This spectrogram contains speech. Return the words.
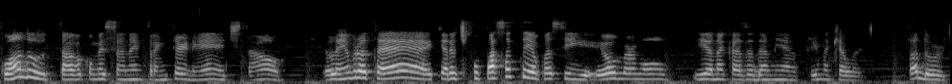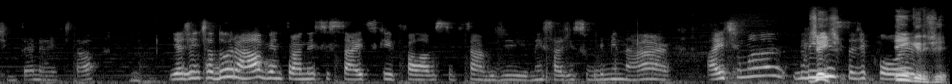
quando tava começando a entrar internet e tal, eu lembro até que era tipo passatempo, assim, eu, meu irmão ia na casa da minha prima, que ela tinha computador, tinha internet e tal. E a gente adorava entrar nesses sites que falavam, assim, sabe, de mensagem subliminar. Aí tinha uma lista de coisas. Ingrid,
